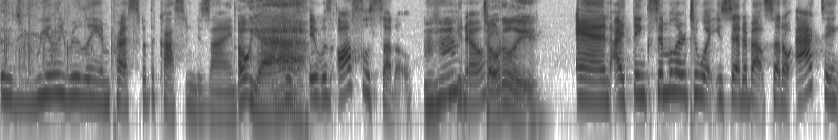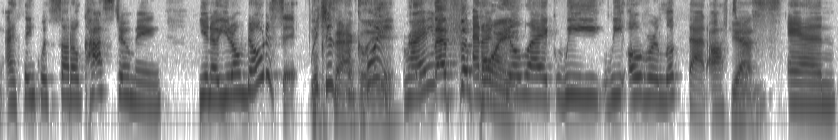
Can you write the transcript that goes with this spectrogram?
was really, really impressed with the costume design. Oh, yeah. it was also subtle. Mm-hmm. You know, Totally. and I think similar to what you said about subtle acting, I think with subtle costuming, you know, you don't notice it, which Exactly. is the point, right? That's the and I feel like we we overlook that often. Yes. And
